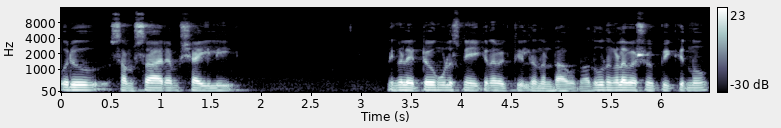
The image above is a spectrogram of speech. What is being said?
ഒരു സംസാരം ശൈലി നിങ്ങൾ ഏറ്റവും കൂടുതൽ സ്നേഹിക്കുന്ന വ്യക്തിയിൽ നിന്നുണ്ടാകുന്നു. അത് നിങ്ങളെ വിഷമിപ്പിക്കുന്നു.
